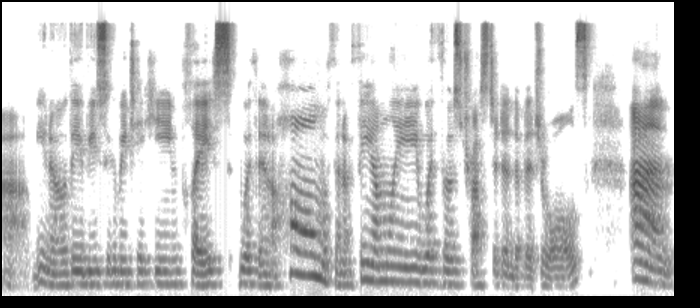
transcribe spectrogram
um, you know, the abuse could be taking place within a home, within a family, with those trusted individuals. Um,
